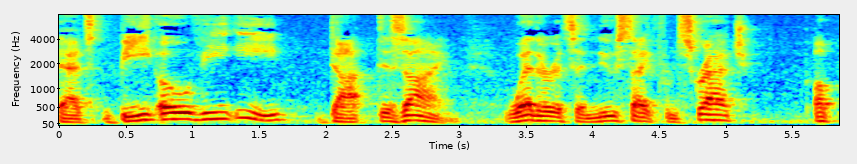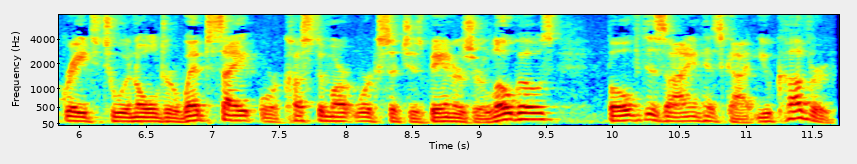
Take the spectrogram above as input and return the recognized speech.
That's B O V E dot design. Whether it's a new site from scratch, upgrades to an older website, or custom artwork such as banners or logos, Bove Design has got you covered.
